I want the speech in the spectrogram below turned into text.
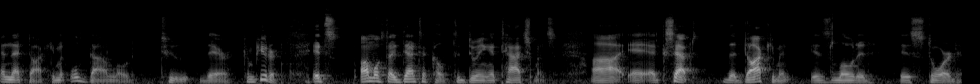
and that document will download to their computer. It's almost identical to doing attachments, uh, except the document is loaded, is stored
